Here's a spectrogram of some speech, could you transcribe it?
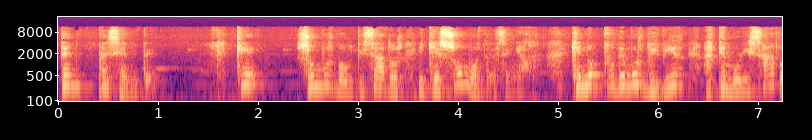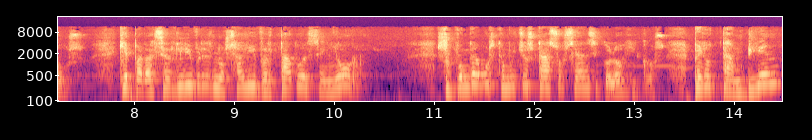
ten presente que somos bautizados y que somos del Señor, que no podemos vivir atemorizados, que para ser libres nos ha libertado el Señor. Supongamos que muchos casos sean psicológicos, pero también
